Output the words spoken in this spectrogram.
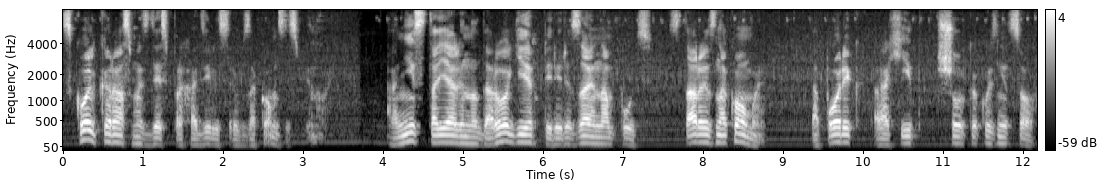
Сколько раз мы здесь проходили с рюкзаком за спиной. Они стояли на дороге, перерезая нам путь. Старые знакомые. Топорик, Рахит, Шурка Кузнецов.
